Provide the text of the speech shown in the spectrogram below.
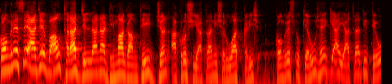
કોંગ્રેસે આજે વાવ થરાદ જિલ્લાના ઢીમા ગામથી જન આક્રોશ યાત્રાની શરૂઆત કરી છે. કોંગ્રેસનું કહેવું છે કે આ યાત્રાથી તેઓ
